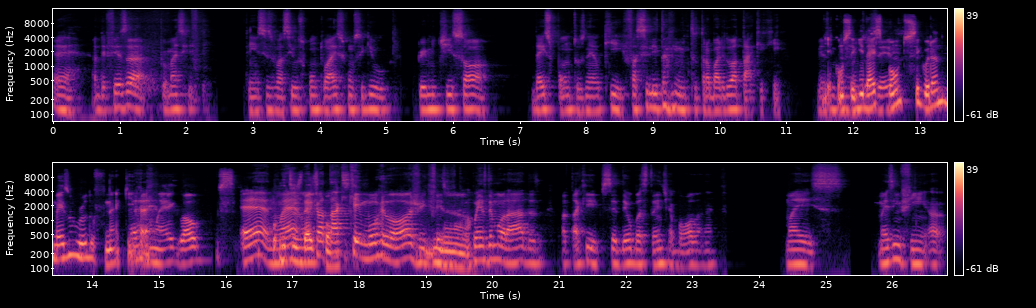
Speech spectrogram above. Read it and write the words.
É, a defesa, por mais que tenha esses vacilos pontuais, conseguiu permitir só 10 pontos, né? O que facilita muito o trabalho do ataque aqui. Mesmo e conseguir 10 erros. pontos segurando mesmo o Rudolph, né? Que é. não é igual. É, não é, não é que o ataque queimou o relógio e fez não. campanhas demoradas. O ataque cedeu bastante a bola, né? Mas, mas enfim, a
